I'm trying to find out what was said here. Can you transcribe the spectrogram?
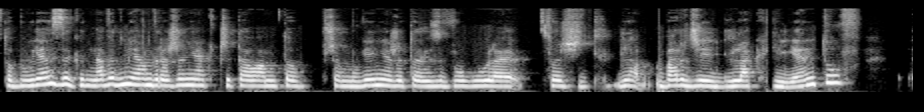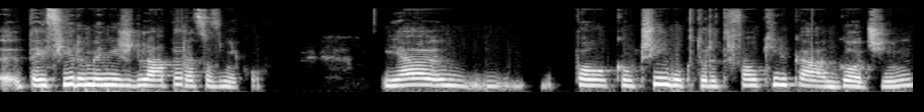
To był język, nawet miałam wrażenie, jak czytałam to przemówienie, że to jest w ogóle coś dla, bardziej dla klientów e, tej firmy niż dla pracowników. Ja po coachingu, który trwał kilka godzin,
